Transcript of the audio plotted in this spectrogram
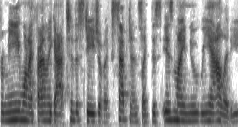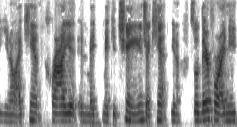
for me when i finally got to the stage of acceptance like this is my new reality you know i can't cry it and make make it change. I can't you know so therefore i need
